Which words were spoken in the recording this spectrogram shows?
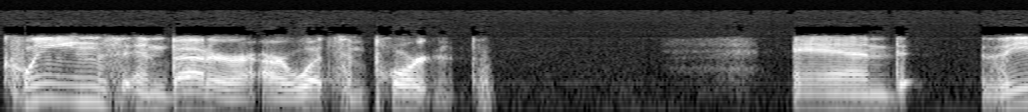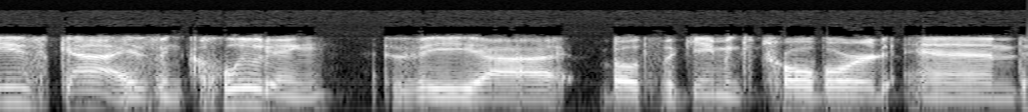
queens and better are what's important. And these guys, including the uh, both the gaming control board and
